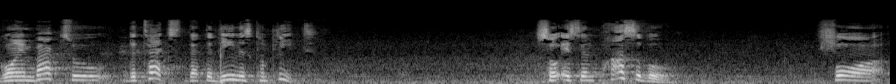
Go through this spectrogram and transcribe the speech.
going back to the text, that the deen is complete. So it's impossible for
